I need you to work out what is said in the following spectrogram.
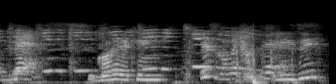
mess. Go ahead, King. This is gonna make a mess. Easy.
